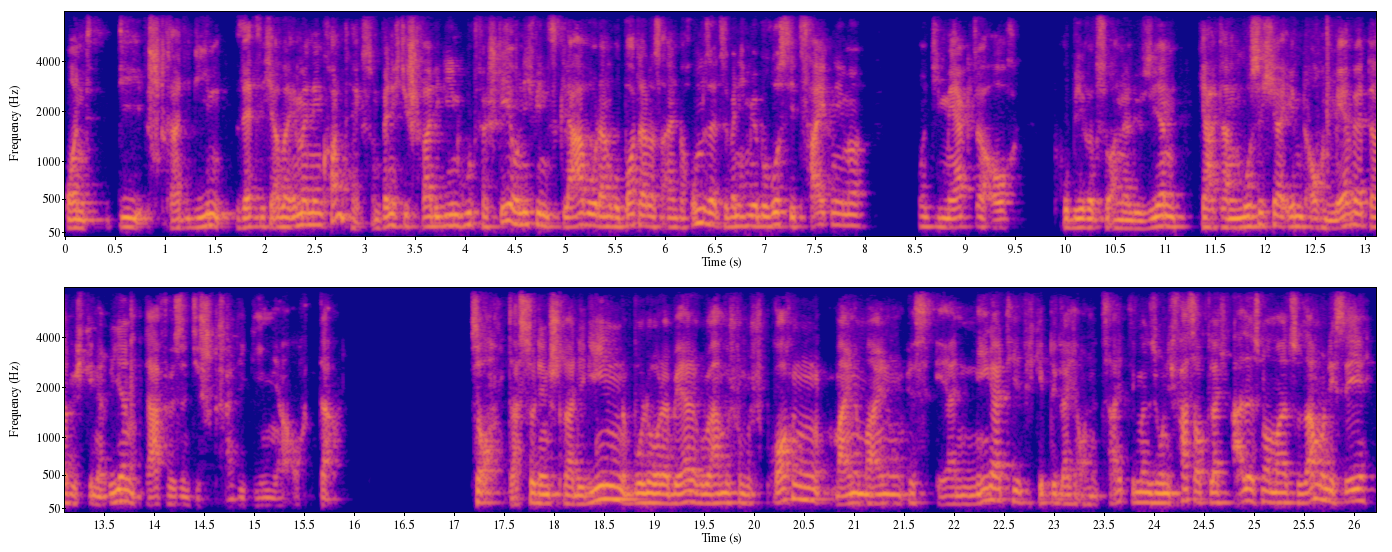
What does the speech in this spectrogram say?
Und die Strategien setze ich aber immer in den Kontext. Und wenn ich die Strategien gut verstehe und nicht wie ein Sklave oder ein Roboter das einfach umsetze, wenn ich mir bewusst die Zeit nehme und die Märkte auch probiere zu analysieren, ja, dann muss ich ja eben auch einen Mehrwert dadurch generieren. Dafür sind die Strategien ja auch da. So, das zu den Strategien. Bulle oder Bär, darüber haben wir schon gesprochen. Meine Meinung ist eher negativ. Ich gebe dir gleich auch eine Zeitdimension. Ich fasse auch gleich alles nochmal zusammen und ich sehe,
